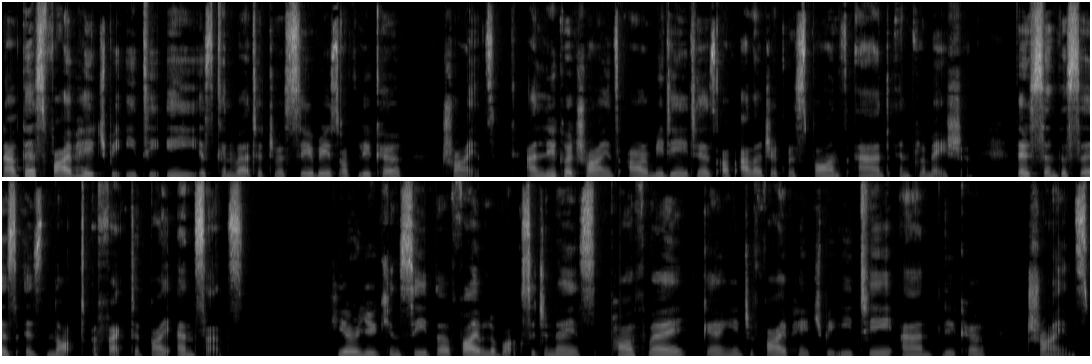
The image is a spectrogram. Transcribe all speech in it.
Now this 5-HPETE is converted to a series of leukotrienes, and leukotrienes are mediators of allergic response and inflammation. Their synthesis is not affected by NSAIDs. Here you can see the 5-lipoxygenase pathway going into 5-HBET and leukotrienes.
